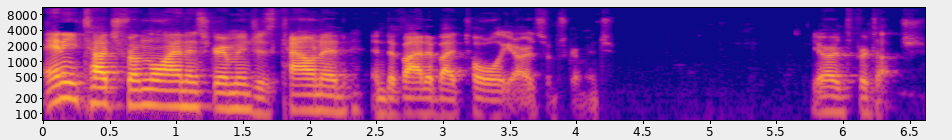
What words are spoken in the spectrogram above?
any touch from the line of scrimmage is counted and divided by total yards from scrimmage. Yards per touch.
